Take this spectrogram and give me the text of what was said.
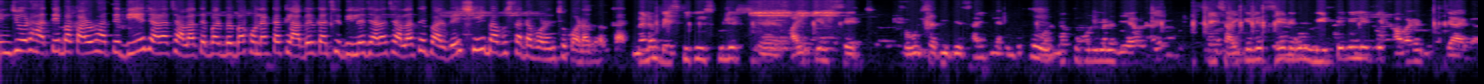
এনজিওর হাতে বা কারোর হাতে দিয়ে যারা চালাতে পারবে বা কোনো একটা ক্লাবের কাছে দিলে যারা চালাতে পারবে সেই ব্যবস্থাটা বরঞ্চ করা দরকার। ম্যাডাম বেশ কিছু স্কুলের সাইকেল সেট সবুজ সাথী যে সাইকেল এখন পর্যাপ্ত পরিমাণে দেওয়া হচ্ছে সেই সাইকেলের সেট এবং মিড ডে মিলের যে খাবারের জায়গা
